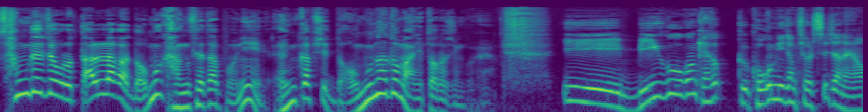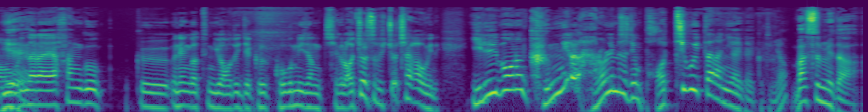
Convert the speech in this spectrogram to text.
상대적으로 달러가 너무 강세다 보니 N 값이 너무나도 많이 떨어진 거예요. 이 미국은 계속 그 고금리 정책을 쓰잖아요. 예. 우리나라의 한국 그 은행 같은 경우도 이제 그 고금리 정책을 어쩔 수 없이 쫓아가고 있는데 일본은 금리를 안 올리면서 지금 버티고 있다는 이야기가 있거든요. 맞습니다.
